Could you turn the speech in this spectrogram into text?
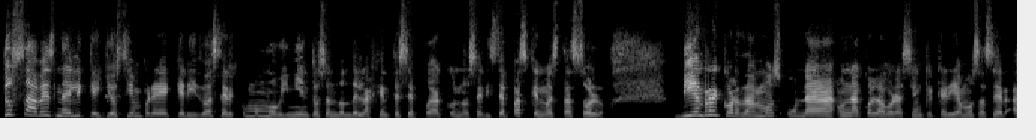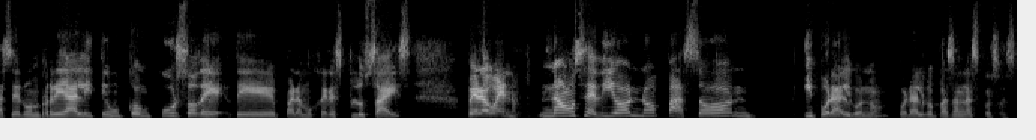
Tú sabes, Nelly, que yo siempre he querido hacer como movimientos en donde la gente se pueda conocer y sepas que no estás solo. Bien recordamos una, una colaboración que queríamos hacer, hacer un reality, un concurso de, de, para mujeres plus size, pero bueno, no se dio, no pasó, y por algo, ¿no? Por algo pasan las cosas.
